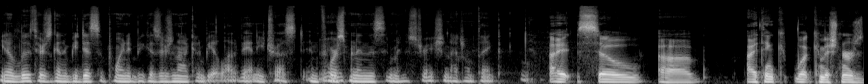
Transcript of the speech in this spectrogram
You know, Luther's going to be disappointed because there's not going to be a lot of antitrust enforcement in this administration. I don't think. I so uh, I think what Commissioners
